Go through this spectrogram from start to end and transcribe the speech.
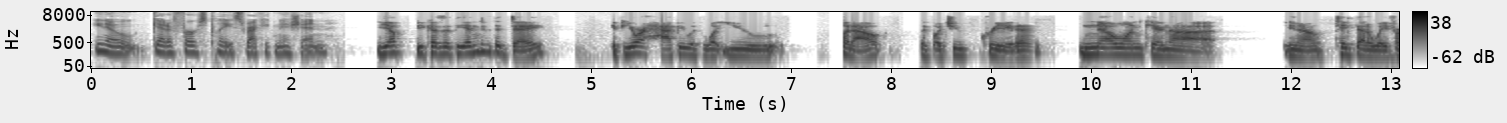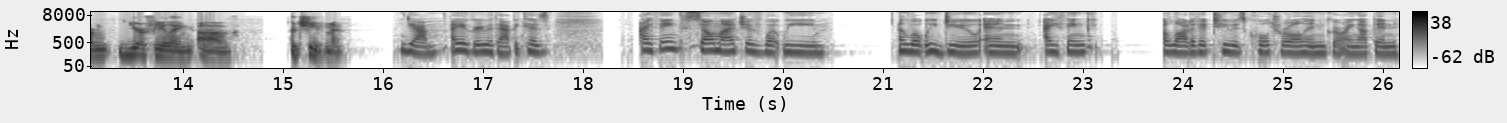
you know get a first place recognition? Yep because at the end of the day if you are happy with what you put out with what you created no one can uh you know, take that away from your feeling of achievement. Yeah, I agree with that because I think so much of what we of what we do and I think a lot of it too is cultural and growing up in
